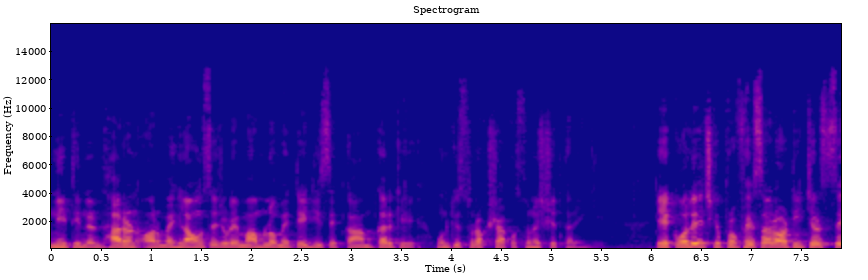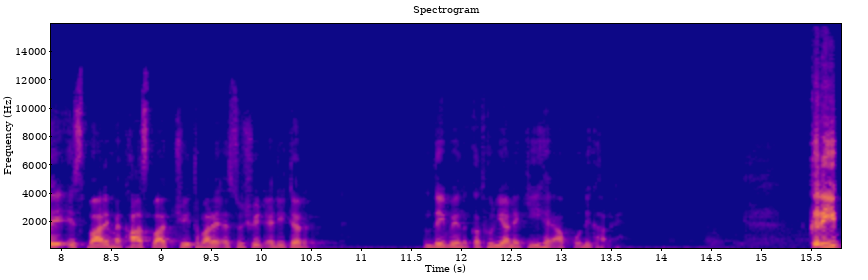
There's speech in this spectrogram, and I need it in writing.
नीति निर्धारण और महिलाओं से जुड़े मामलों में तेज़ी से काम करके उनकी सुरक्षा को सुनिश्चित करेंगी। एक कॉलेज के प्रोफेसर और टीचर्स से इस बारे में खास बातचीत हमारे एसोसिएट एडिटर देवेंद्र कथुरिया ने की है। आपको दिखा रहे हैं। करीब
